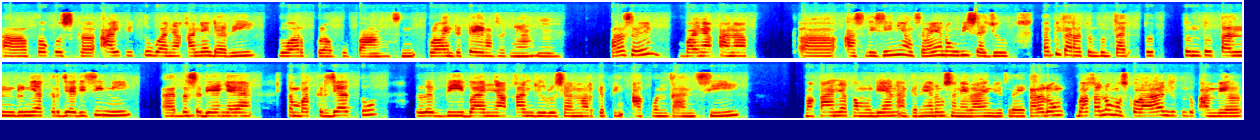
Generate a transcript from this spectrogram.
uh, fokus ke IT itu banyakannya dari luar Pulau Kupang, Pulau NTT maksudnya. Hmm. Karena sebenarnya banyak anak uh, asli sini yang sebenarnya dong bisa ju. Tapi karena tuntutan tuntutan dunia kerja di sini uh, tersedianya tempat kerja tuh lebih banyakkan jurusan marketing akuntansi. Makanya kemudian akhirnya dong sana lanjut lagi karena dong bahkan dong mau sekolah lanjut untuk ambil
